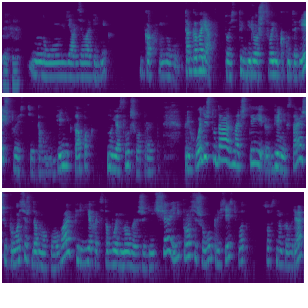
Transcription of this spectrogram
Мгм. Ну, я взяла веник. Как, ну, так говорят. То есть ты берешь свою какую-то вещь, то есть там веник, тапок. Ну, я слышала про это. Приходишь туда, значит, ты веник ставишь и просишь домового переехать с тобой в новое жилище и просишь его присесть, вот, собственно говоря.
